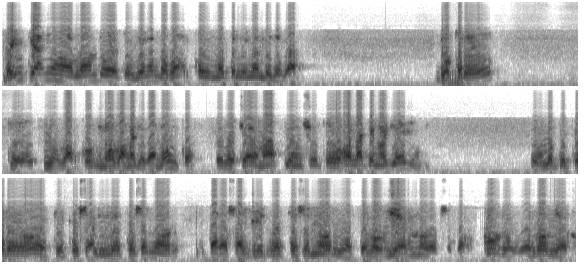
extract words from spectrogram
20 años hablando de que vienen los barcos y no terminan de llegar. Yo creo que los barcos no van a llegar nunca, pero es que además pienso que ojalá que no lleguen. Yo lo que creo es que hay que salir de este señor, y para salir de este señor y de este gobierno, del señor Puro y del gobierno,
